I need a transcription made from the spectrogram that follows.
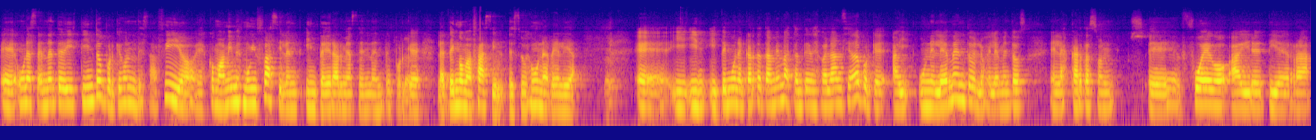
eh, un ascendente distinto porque es un desafío, es como a mí me es muy fácil integrar mi ascendente porque la tengo más fácil, eso es una realidad. Eh, y, tengo una carta también bastante desbalanceada porque hay un elemento, los elementos en las cartas son eh, fuego, aire, tierra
